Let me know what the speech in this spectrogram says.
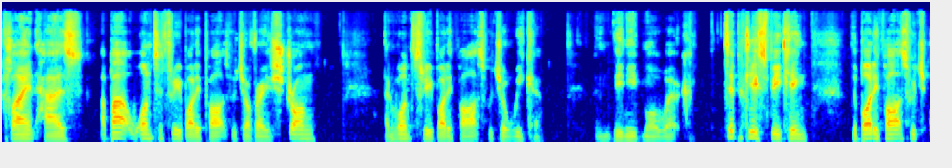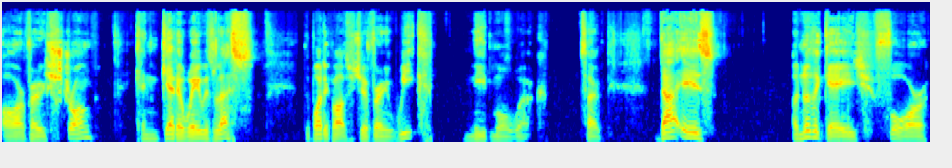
client has about one to three body parts which are very strong and one to three body parts which are weaker and they need more work. Typically speaking, the body parts which are very strong can get away with less. The body parts which are very weak need more work. So that is another gauge for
